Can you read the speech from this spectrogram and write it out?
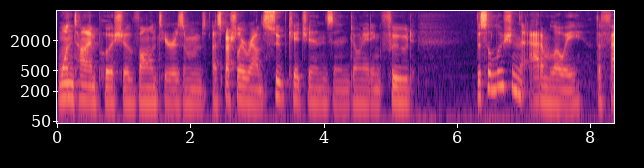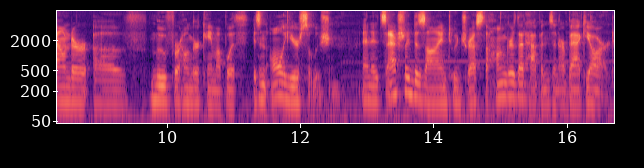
one time push of volunteerism, especially around soup kitchens and donating food. The solution that Adam Lowy, the founder of Move for Hunger, came up with is an all year solution and it's actually designed to address the hunger that happens in our backyard.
